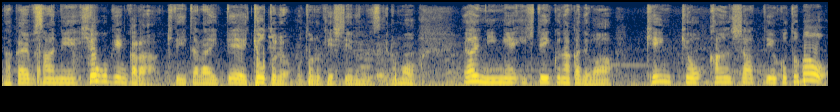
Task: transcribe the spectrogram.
中藪さんに兵庫県から来ていただいて京都でお届けしているんですけどもやはり人間生きていく中では謙虚感謝っていう言葉を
